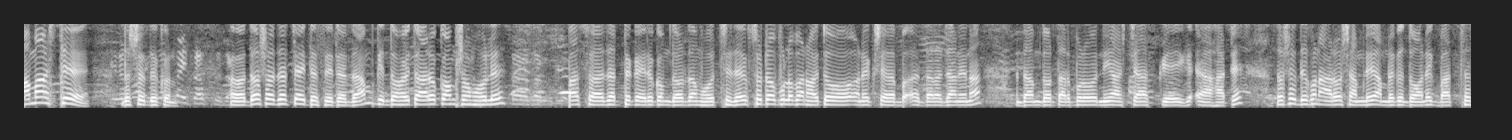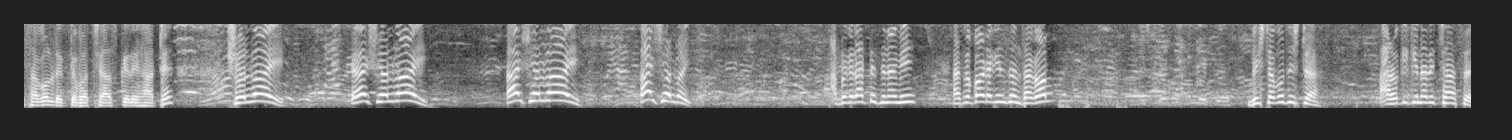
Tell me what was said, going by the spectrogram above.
মামা আসছে। দর্শক দেখুন দশ হাজার চাইতেছে এটার দাম, কিন্তু হয়তো আরও কম সম হলে পাঁচ ছ হাজার টাকা এরকম দরদাম হচ্ছে। যাই হোক, ছোটো পোলাপান হয়তো অনেক তারা জানে না দাম দর, তারপরেও নিয়ে আসছে আজকে এই হাটে। দর্শক দেখুন আরও সামনে আমরা কিন্তু অনেক বাচ্চা, ছাগল দেখতে পাচ্ছি আজকের এই হাটে। সোহেল ভাই, এই সোহেল ভাই, এই সোহেল ভাই, এই সোহেল ভাই। আপনাকে ডাকতেছি না আমি? আজকে কয়টা কিনছেন ছাগল? বিশটা পঁচিশটা? আরও কি কেনার ইচ্ছা আছে?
